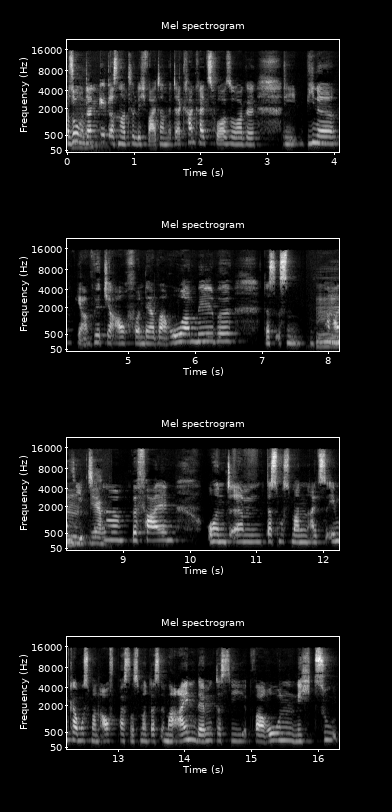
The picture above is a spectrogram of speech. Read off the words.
So, und mhm. dann geht das natürlich weiter mit der Krankheitsvorsorge. Die Biene ja, wird ja auch von der Varroa-Milbe, das ist ein mhm, Parasit, mm, ja. äh, befallen. Und ähm, das muss man als Imker muss man aufpassen, dass man das immer eindämmt, dass die Varronen nicht zu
